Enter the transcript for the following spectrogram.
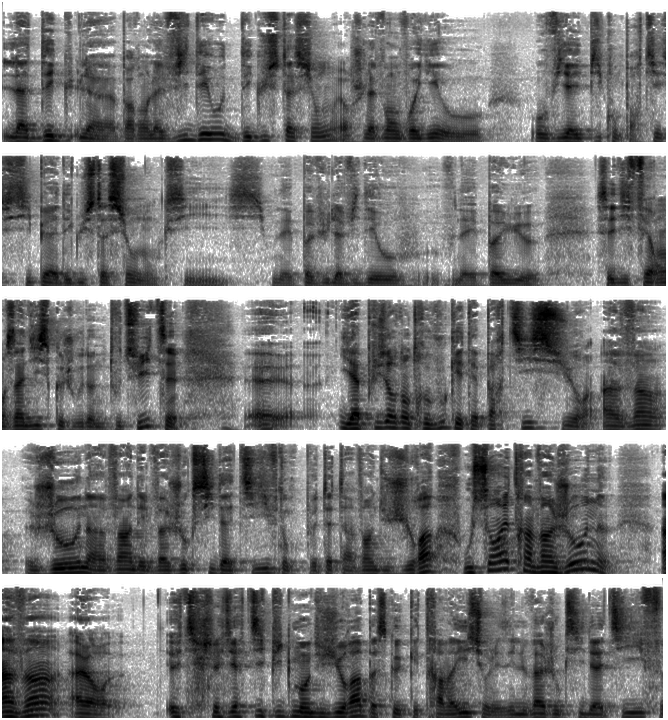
la, pardon, la vidéo de dégustation. Alors je l'avais envoyée aux, VIP qui ont participé à la dégustation. Donc si, vous n'avez pas vu la vidéo, vous n'avez pas eu euh, ces différents indices que je vous donne tout de suite. Euh, il y a plusieurs d'entre vous qui étaient partis sur un vin jaune, un vin d'élevage oxydatif, donc peut-être un vin du Jura, ou sans être un vin jaune, un vin, alors je veux dire typiquement du Jura, parce que qui est travaillé sur les élevages oxydatifs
